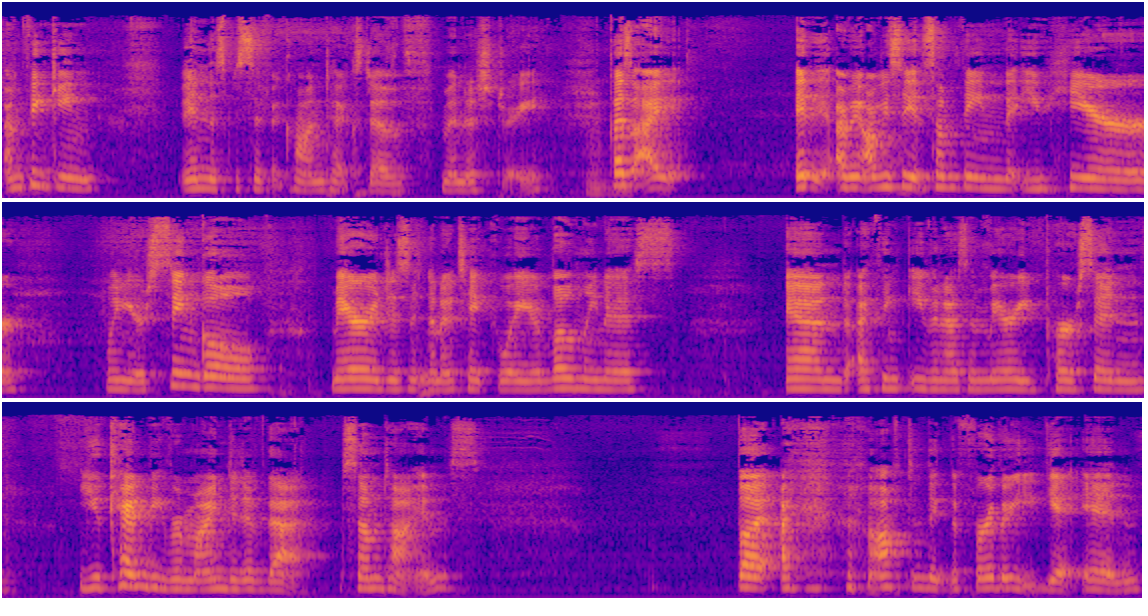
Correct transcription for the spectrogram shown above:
I'm thinking in the specific context of ministry mm-hmm. because I it I mean obviously it's something that you hear when you're single. Marriage isn't going to take away your loneliness. And I think even as a married person, you can be reminded of that sometimes. But I often think the further you get in,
